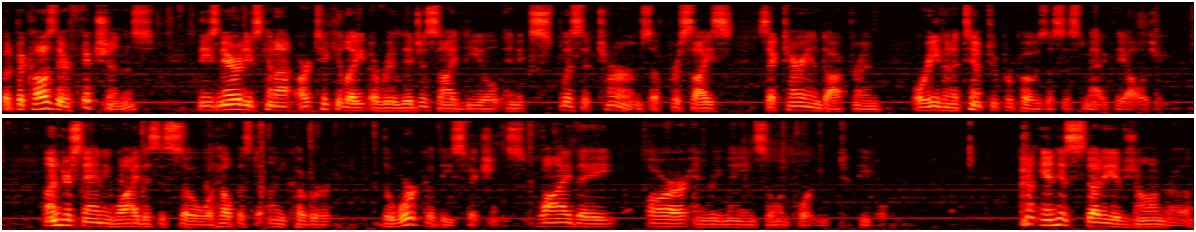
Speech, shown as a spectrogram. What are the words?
But because they're fictions, these narratives cannot articulate a religious ideal in explicit terms of precise sectarian doctrine or even attempt to propose a systematic theology. Understanding why this is so will help us to uncover the work of these fictions, why they are and remain so important to people. In his study of genre,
